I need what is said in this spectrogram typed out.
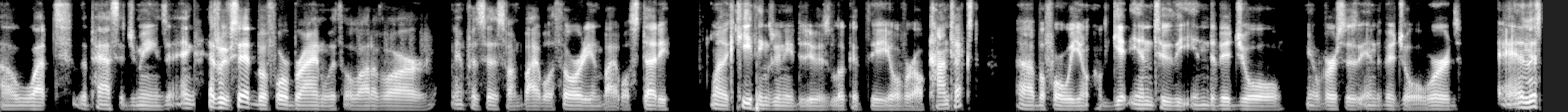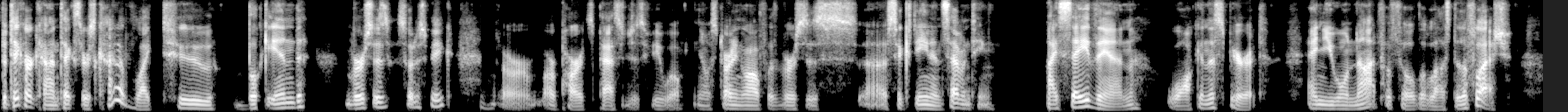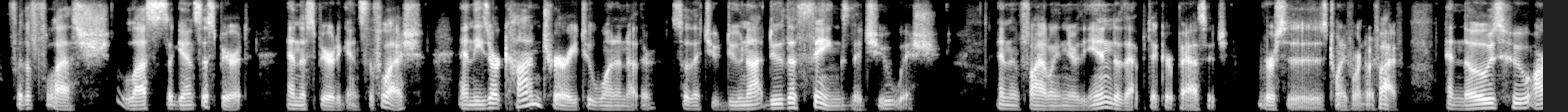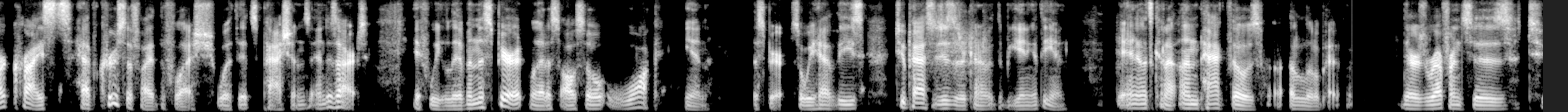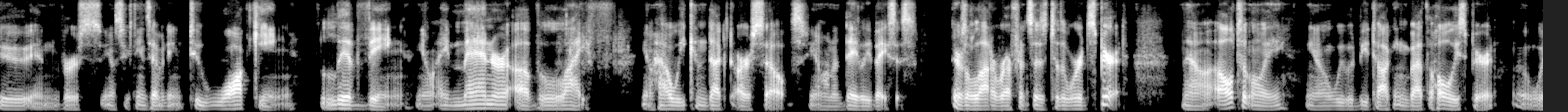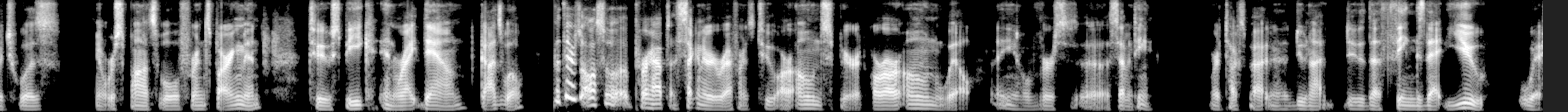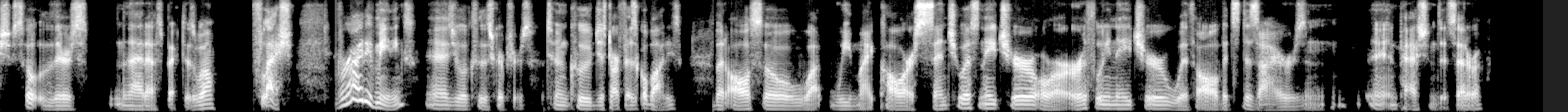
uh, what the passage means. And as we've said before, Brian, with a lot of our emphasis on Bible authority and Bible study, one of the key things we need to do is look at the overall context uh, before we you know, get into the individual you know versus individual words And in this particular context, there's kind of like two bookend verses, so to speak, or, or parts, passages, if you will. You know, starting off with verses uh, 16 and 17. I say then, walk in the Spirit, and you will not fulfill the lust of the flesh. For the flesh lusts against the Spirit, and the Spirit against the flesh. And these are contrary to one another, so that you do not do the things that you wish. And then finally, near the end of that particular passage, verses 24 and 25. And those who are Christ's have crucified the flesh with its passions and desires. If we live in the Spirit, let us also walk in the Spirit. So we have these two passages that are kind of at the beginning, at the end. And let's kind of unpack those a little bit. There's references to in verse you know 16, 17 to walking, living, you know, a manner of life, you know, how we conduct ourselves, you know, on a daily basis. There's a lot of references to the word spirit. Now, ultimately, you know, we would be talking about the Holy Spirit, which was you know, responsible for inspiring men to speak and write down God's will. But there's also a, perhaps a secondary reference to our own spirit or our own will. You know, verse uh, 17, where it talks about uh, do not do the things that you wish. So there's that aspect as well flesh. A variety of meanings as you look through the scriptures to include just our physical bodies, but also what we might call our sensuous nature or our earthly nature with all of its desires and, and passions, etc.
